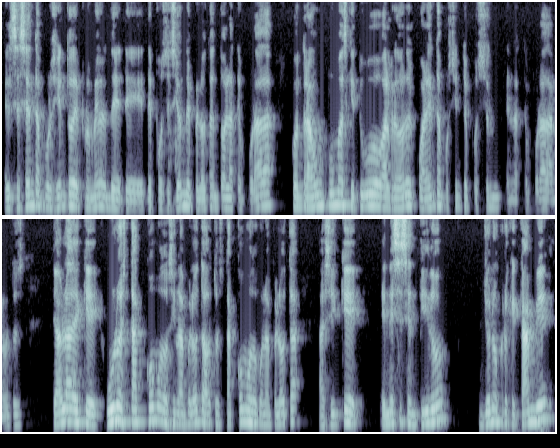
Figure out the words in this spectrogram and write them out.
el 60% de promedio de, de, de, posesión de pelota en toda la temporada contra un Pumas que tuvo alrededor del 40% de posición en la temporada, ¿no? Entonces, te habla de que uno está cómodo sin la pelota, otro está cómodo con la pelota, así que en ese sentido, yo no creo que cambie,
